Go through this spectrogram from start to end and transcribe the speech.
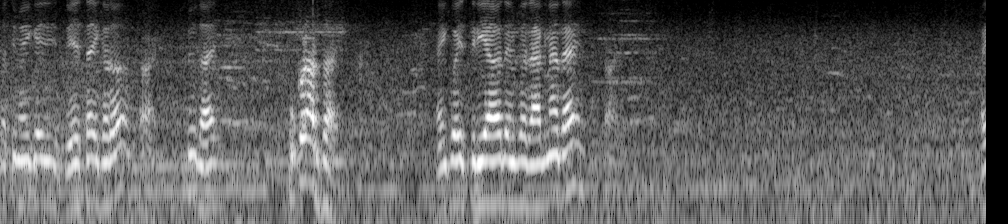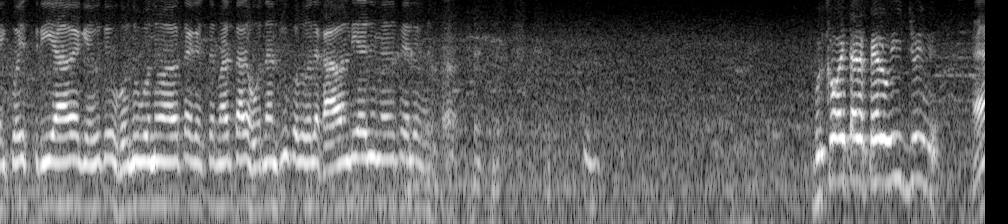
પછી મેં કઈ દ્વેષ થાય કરો શું થાય? ઉકળાટ થાય. અહીં કોઈ સ્ત્રી આવે તો એની પર રાગ ના થાય. અહીં કોઈ સ્ત્રી આવે કે એવું તેવું હોનું બોનું આવતા કે તમારે તારે હોદાને શું કરવું? એટલે ખાવાનું લઈ આવ્યું મેં પેલે ભૂખો હોય ત્યારે પેલું ઈ જ જોઈ ને હે?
